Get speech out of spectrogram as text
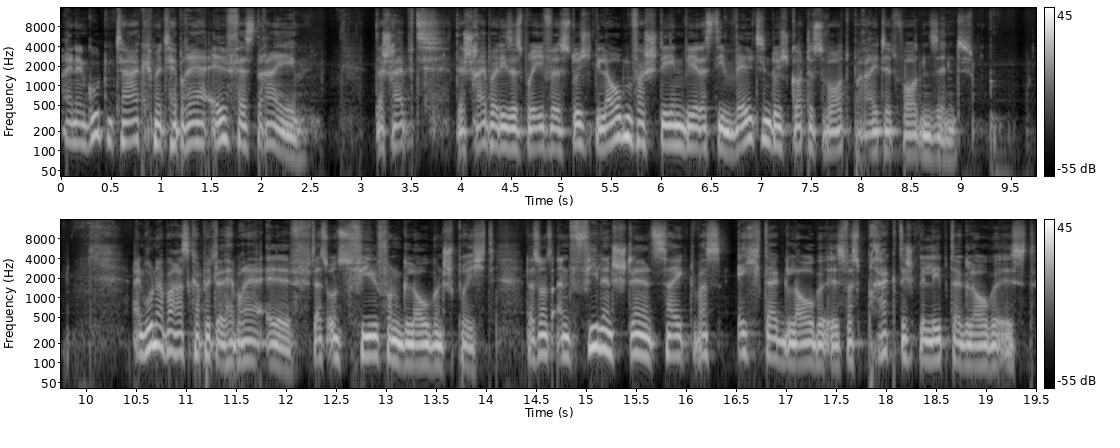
Einen guten Tag mit Hebräer 11, Vers 3. Da schreibt der Schreiber dieses Briefes, durch Glauben verstehen wir, dass die Welten durch Gottes Wort bereitet worden sind. Ein wunderbares Kapitel, Hebräer 11, das uns viel von Glauben spricht, das uns an vielen Stellen zeigt, was echter Glaube ist, was praktisch gelebter Glaube ist.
